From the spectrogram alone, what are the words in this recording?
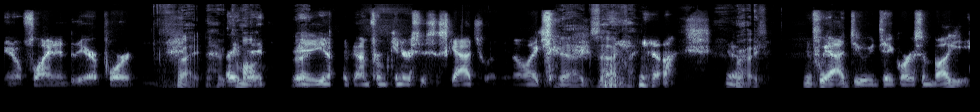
you know flying into the airport right. come on. right. you know like i'm from kindersley saskatchewan you know like yeah exactly. you know, you know. Right if we had to, we'd take horse and buggy.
